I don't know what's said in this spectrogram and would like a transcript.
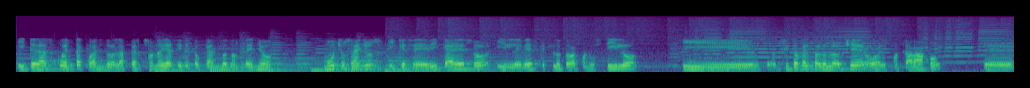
y te das cuenta cuando la persona ya tiene tocando norteño muchos años y que se dedica a eso y le ves que lo toca con estilo y si toca el tololoche o el contrabajo, eh,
